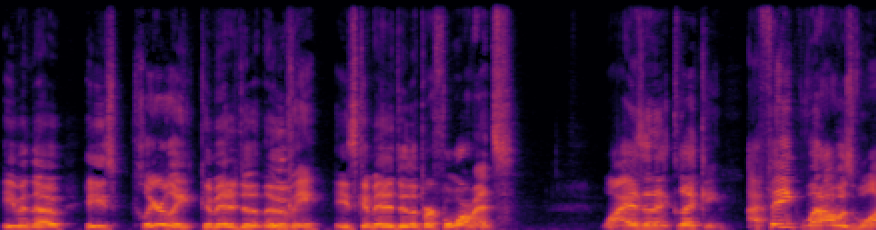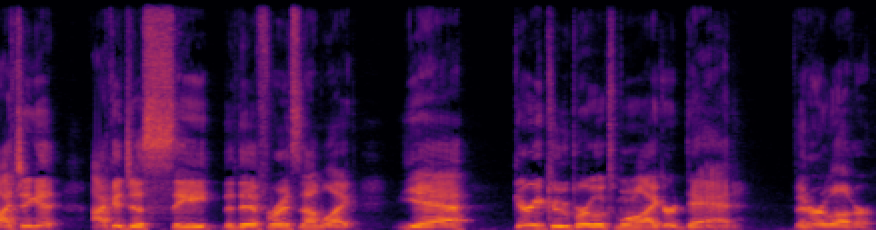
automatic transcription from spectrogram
Even though he's clearly committed to the movie, he's committed to the performance. Why isn't it clicking? I think when I was watching it, I could just see the difference, and I'm like, yeah, Gary Cooper looks more like her dad than her lover.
